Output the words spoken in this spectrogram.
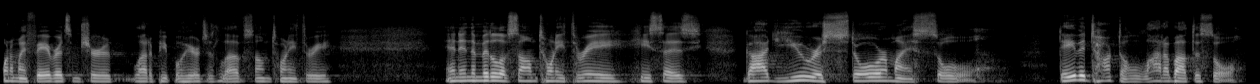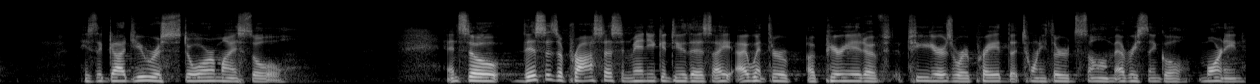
one of my favorites. I'm sure a lot of people here just love Psalm 23. And in the middle of Psalm 23, he says, God, you restore my soul. David talked a lot about the soul. He said, God, you restore my soul. And so this is a process, and man, you can do this. I, I went through a period of two years where I prayed the 23rd Psalm every single morning.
